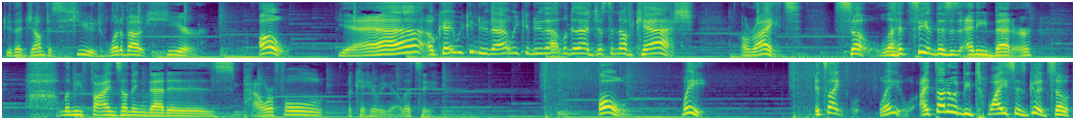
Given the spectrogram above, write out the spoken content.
Dude, that jump is huge. What about here? Oh, yeah. Okay, we can do that. We can do that. Look at that. Just enough cash. All right. So let's see if this is any better. Let me find something that is powerful. Okay, here we go. Let's see. Oh, wait. It's like, wait, I thought it would be twice as good. So,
